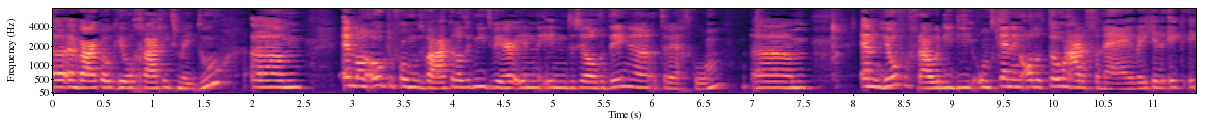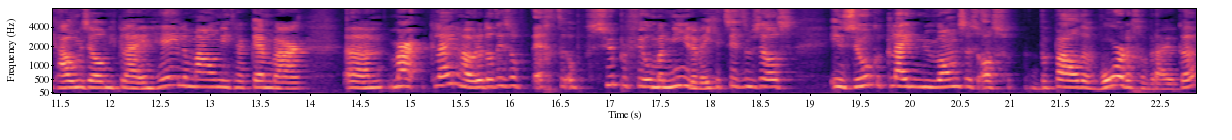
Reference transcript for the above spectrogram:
Uh, en waar ik ook heel graag iets mee doe. Um, en dan ook ervoor moet waken dat ik niet weer in, in dezelfde dingen terechtkom. Um, en heel veel vrouwen die, die ontkennen in alle toonaarden van nee, weet je, ik, ik hou mezelf niet klein. Helemaal niet herkenbaar. Um, maar klein houden, dat is op echt op superveel manieren. Weet je, het zit hem zelfs in zulke kleine nuances als bepaalde woorden gebruiken.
